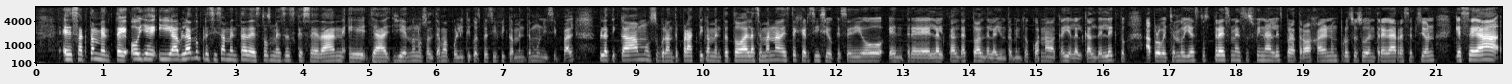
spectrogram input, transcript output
Exactamente. Oye, y hablando precisamente de estos meses que se dan, eh, ya yéndonos al tema político específicamente municipal, platicábamos durante prácticamente toda la semana de este ejercicio que se dio entre el alcalde actual del Ayuntamiento de Cuernavaca y el alcalde electo, aprovechando ya estos tres meses finales para trabajar en un proceso de entrega-recepción que sea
